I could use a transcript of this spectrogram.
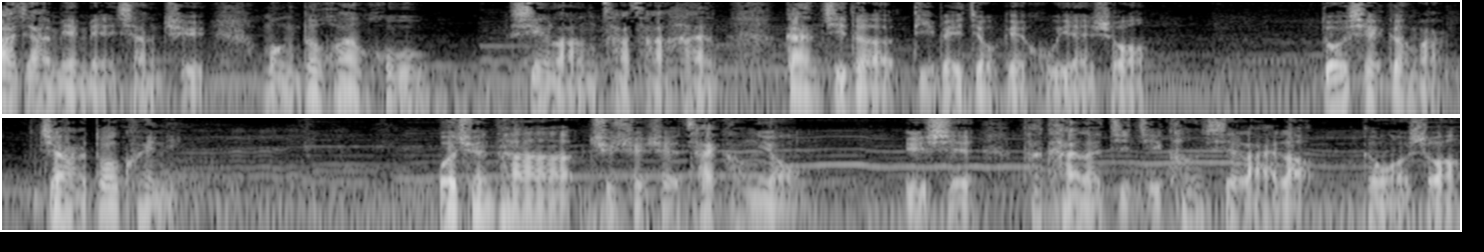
大家面面相觑，猛地欢呼。新郎擦擦汗，感激地递杯酒给胡言，说：“多谢哥们儿，今儿多亏你。”我劝他去学学蔡康永，于是他看了几集《康熙来了》，跟我说：“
